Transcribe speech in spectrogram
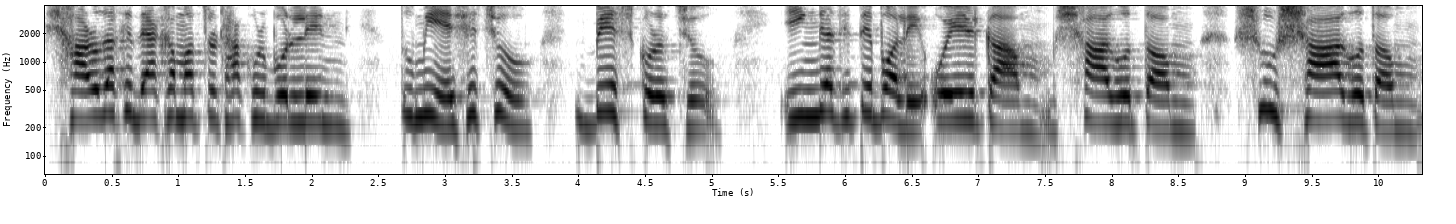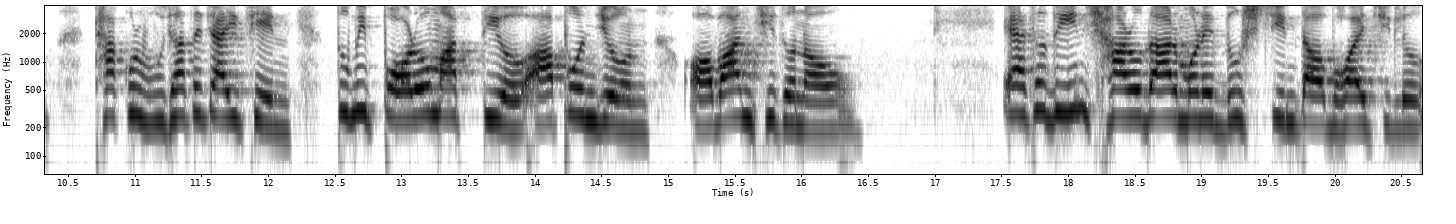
সারদাকে দেখা মাত্র ঠাকুর বললেন, তুমি এসেছ? বেশ করেছ। ইংরাজিতে বলে, ওয়েলকাম, স্বাগতম, সুস্বাগতম। ঠাকুর বুঝাতে চাইছেন, তুমি পরম আত্মীয়, আপনজন, অবাঞ্ছিত নও। এতদিন সারদার মনে দুশ্চিন্তা ও ভয় ছিল।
